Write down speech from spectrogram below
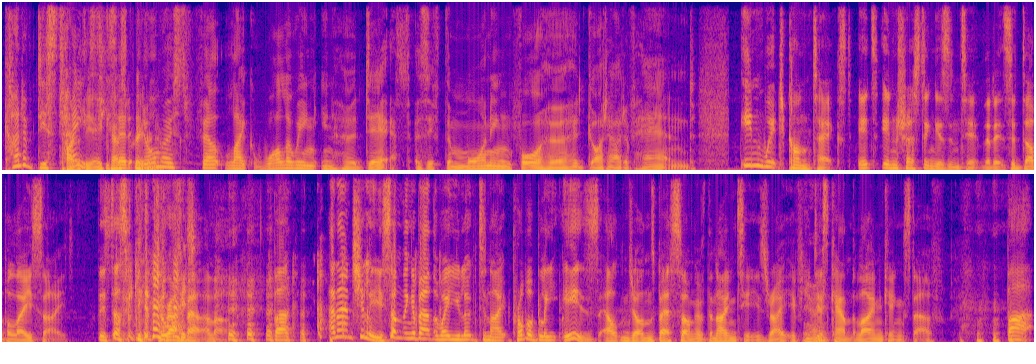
kind of distaste. Part of the he said it pre-release. almost felt like wallowing in her death, as if the mourning for her had got out of hand. In which context, it's interesting, isn't it, that it's a double A side? This doesn't get talked about a lot. But and actually, something about the way you look tonight probably is Elton John's best song of the '90s, right? If you discount the Lion King stuff. But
